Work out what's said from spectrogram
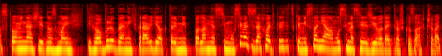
spomínaš jedno z mojich tých obľúbených pravidel, ktorými podľa mňa si musíme si zachovať kritické myslenie, ale musíme si život aj trošku zľahčovať.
